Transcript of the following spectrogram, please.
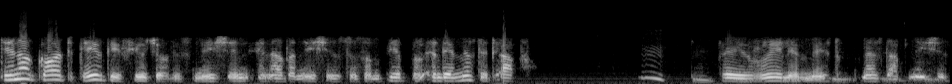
Do you know God gave the future of this nation and other nations to some people and they messed it up? They really messed, messed up nations.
